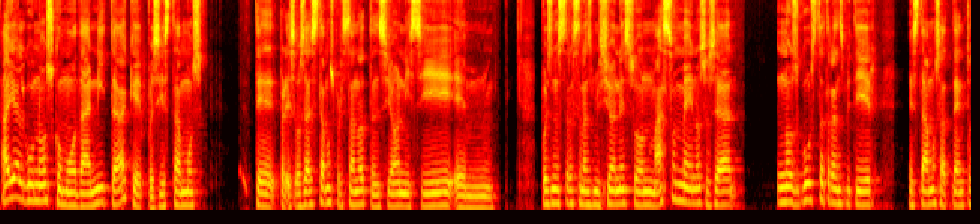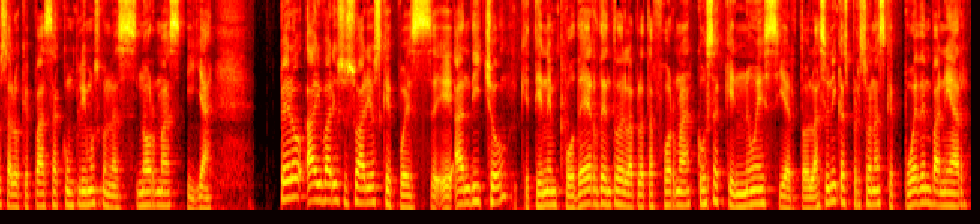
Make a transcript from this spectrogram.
Hay algunos como Danita, que pues sí estamos o sea, estamos prestando atención y sí, em, pues nuestras transmisiones son más o menos, o sea, nos gusta transmitir, estamos atentos a lo que pasa, cumplimos con las normas y ya. Pero hay varios usuarios que pues eh, han dicho que tienen poder dentro de la plataforma, cosa que no es cierto. Las únicas personas que pueden banear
